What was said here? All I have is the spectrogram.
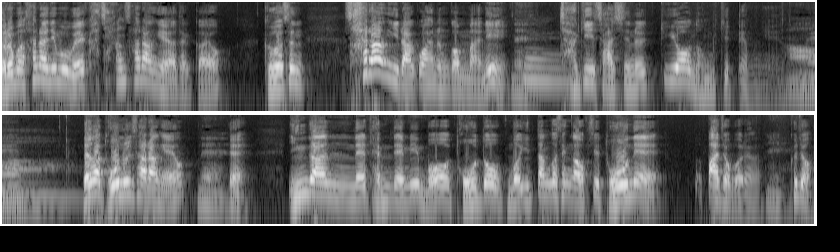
여러분 하나님을 왜 가장 사랑해야 될까요? 그것은 사랑이라고 하는 것만이 네. 자기 자신을 뛰어넘기 때문이에요. 아. 내가 돈을 사랑해요? 네. 예. 인간의 됨됨이 뭐 도덕 뭐 이딴 거 생각 없이 돈에 빠져버려요. 예. 그죠?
